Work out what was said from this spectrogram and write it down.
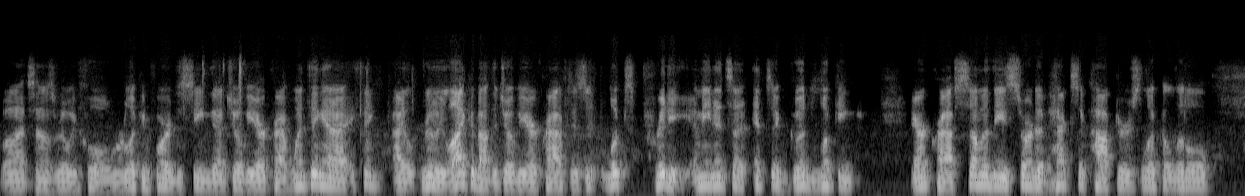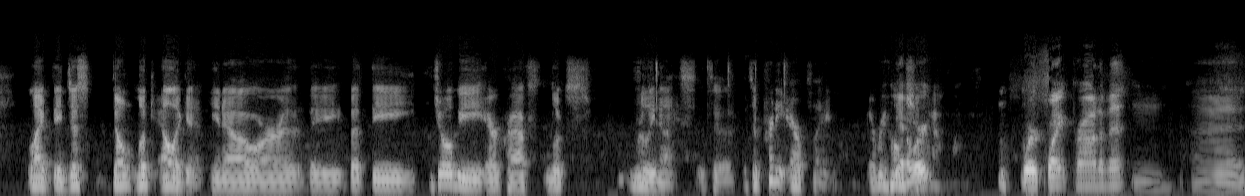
Well, that sounds really cool. We're looking forward to seeing that Joby aircraft. One thing that I think I really like about the Joby aircraft is it looks pretty. I mean, it's a it's a good looking aircraft. Some of these sort of hexacopters look a little like they just don't look elegant, you know, or they but the Joby aircraft looks really nice. It's a it's a pretty airplane. Every home. Yeah, we're we're quite proud of it, and uh,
